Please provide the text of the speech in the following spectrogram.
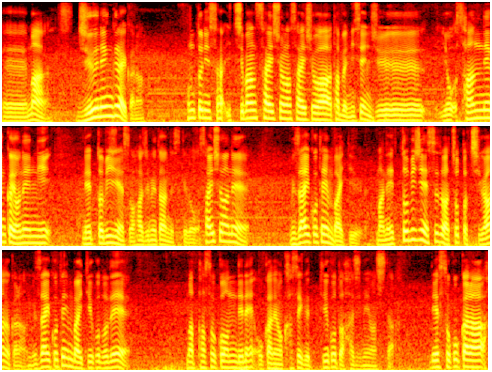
えー、まあ10年ぐらいかな。本当にさ一番最初の最初は多分2013年か4年にネットビジネスを始めたんですけど最初はね無在庫転売っていう、まあ、ネットビジネスとはちょっと違うのかな。無在庫転売ということで、まあ、パソコンでねお金を稼ぐっていうことを始めました。でそこから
